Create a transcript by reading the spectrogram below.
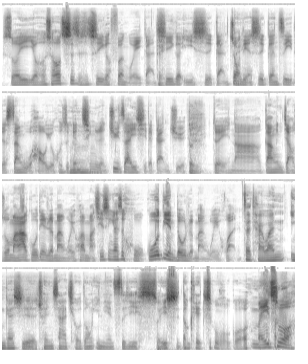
所以有的时候吃只是吃一个氛围感，吃一个仪式感，重点是跟自己的三五好友或是跟亲人聚在一起的感觉。对对，那刚刚讲说麻辣锅店人满为患嘛，其实应该是火锅店都人满为患，在台湾应该是春夏秋冬一年四季随时都可以吃火锅。没错，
